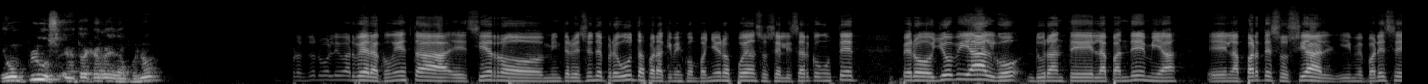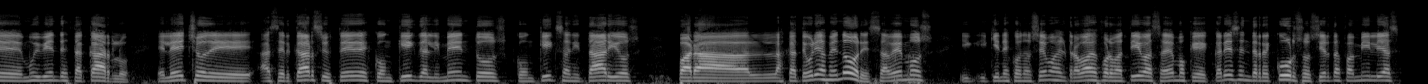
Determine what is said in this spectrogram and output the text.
es un plus en nuestra carrera, pues, ¿no? Profesor Bolívar Vera, con esta eh, cierro mi intervención de preguntas para que mis compañeros puedan socializar con usted, pero yo vi algo durante la pandemia en la parte social y me parece muy bien destacarlo. El hecho de acercarse ustedes con kit de alimentos, con kits sanitarios para las categorías menores. Sabemos, y, quienes conocemos el trabajo de formativa, sabemos que carecen de recursos ciertas familias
